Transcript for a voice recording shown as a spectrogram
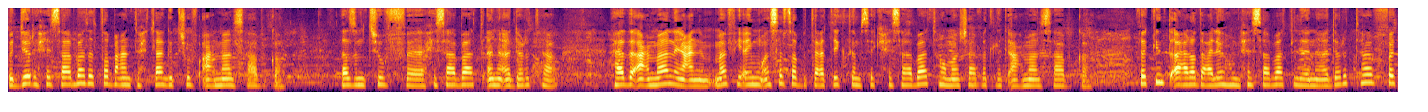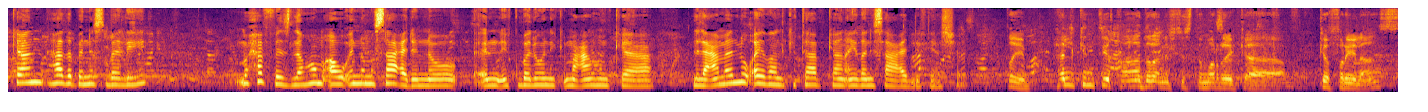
بتدير حسابات طبعا تحتاج تشوف أعمال سابقة. لازم تشوف حسابات أنا أدرتها. هذا أعمال يعني ما في أي مؤسسة بتعطيك تمسك حساباتها وما شافت لك أعمال سابقة. فكنت أعرض عليهم الحسابات اللي أنا أدرتها فكان هذا بالنسبة لي محفز لهم أو إنه مساعد إنه يقبلوني معاهم ك للعمل وأيضا الكتاب كان أيضا يساعدني في هالشيء طيب هل كنت قادرة إنك تستمري ك كفريلانس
